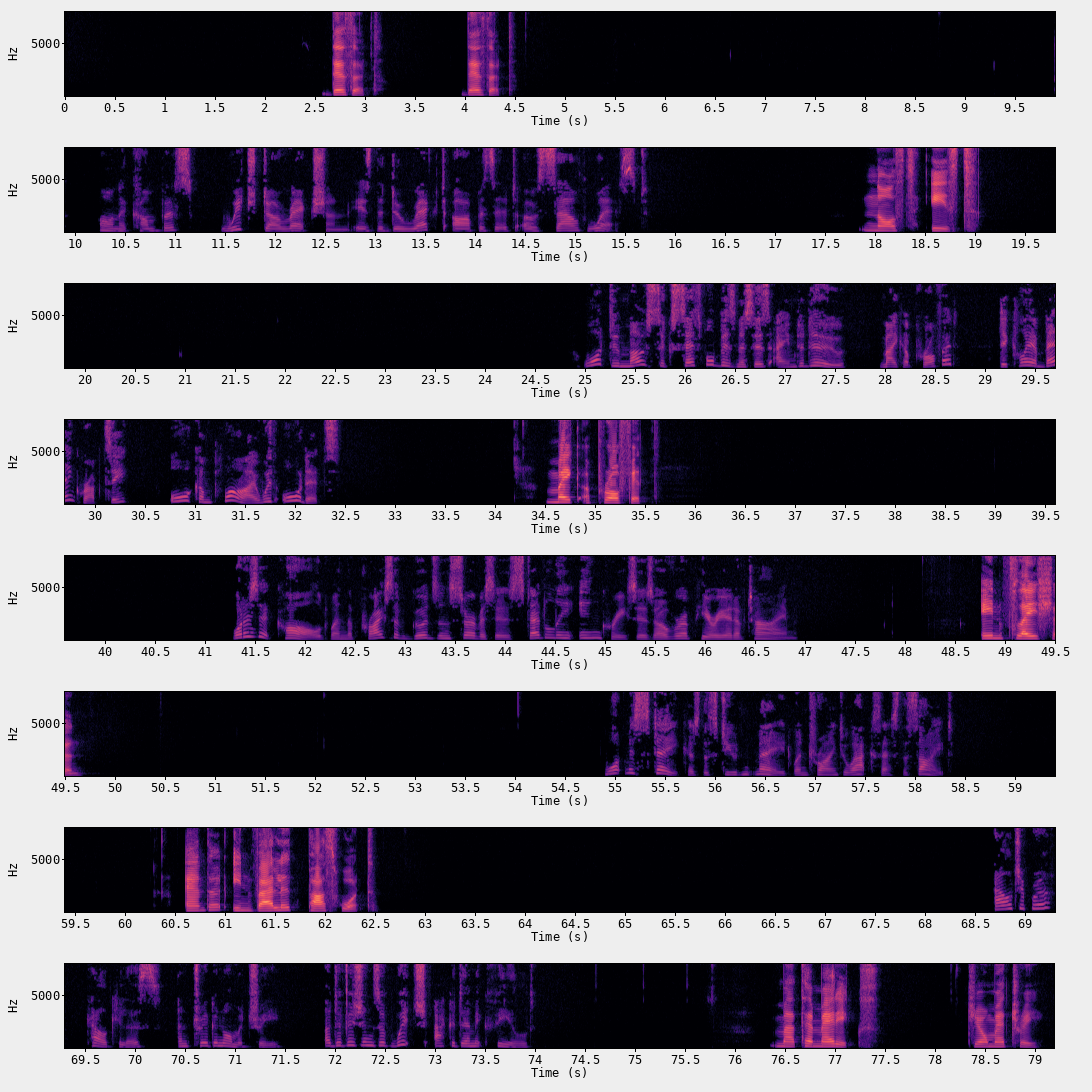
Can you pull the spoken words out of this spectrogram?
Desert. Desert. On a compass, which direction is the direct opposite of southwest? Northeast. What do most successful businesses aim to do? Make a profit, declare bankruptcy, or comply with audits? Make a profit. What is it called when the price of goods and services steadily increases over a period of time? Inflation. What mistake has the student made when trying to access the site? Entered invalid password. Algebra, calculus, and trigonometry are divisions of which academic field? Mathematics. Geometry.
